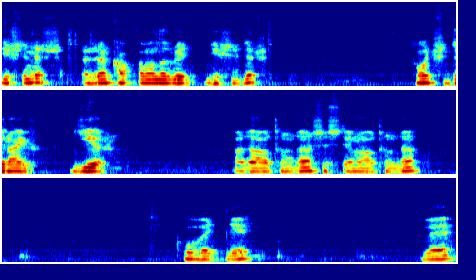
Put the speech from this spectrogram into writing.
Dişlimiz özel kaplamalı bir dişlidir. Touch Drive Gear adı altında, sistemi altında kuvvetli ve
